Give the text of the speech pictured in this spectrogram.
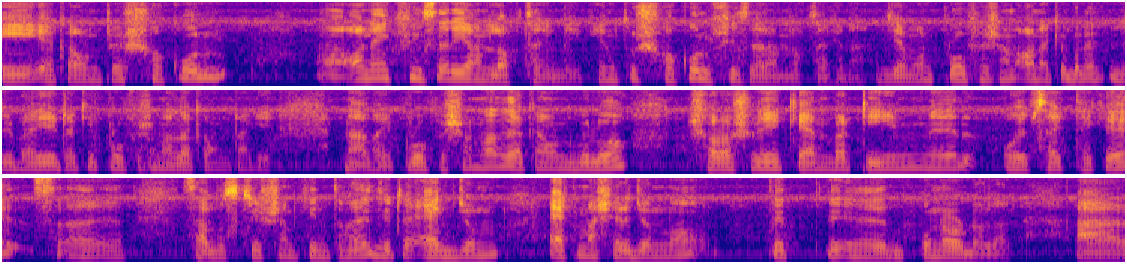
এই অ্যাকাউন্টের সকল অনেক ফিচারই আনলক থাকবে, কিন্তু সকল ফিচার আনলক থাকে না। যেমন প্রফেশনাল অনেকে বলে যে ভাই এটা কি প্রফেশনাল অ্যাকাউন্ট নাকি? না ভাই প্রফেশনাল অ্যাকাউন্টগুলো সরাসরি ক্যানভা টিমের ওয়েবসাইট থেকে সাবস্ক্রিপশন কিনতে হয়, যেটা একজন, এক মাসের জন্য পনেরো ডলার আর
